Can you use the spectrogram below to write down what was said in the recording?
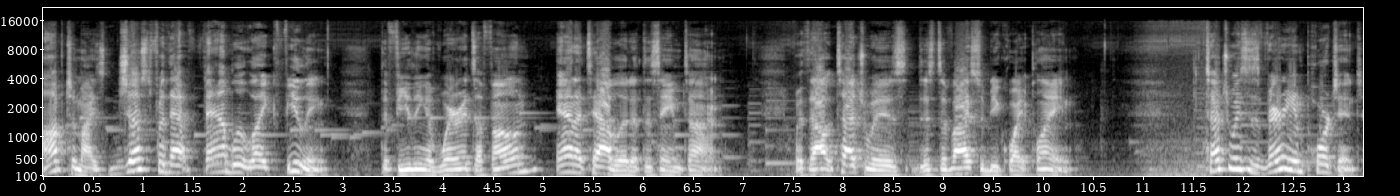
optimized just for that phablet-like feeling. The feeling of where it's a phone and a tablet at the same time. Without TouchWiz, this device would be quite plain. TouchWiz is very important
